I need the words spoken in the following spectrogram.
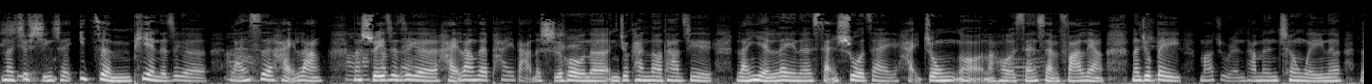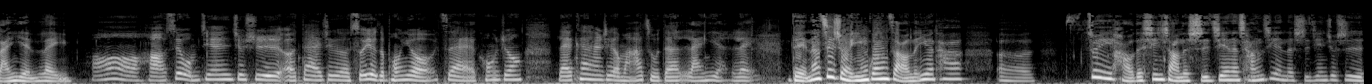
那就形成一整片的这个蓝色海浪。啊那随着这个海浪在拍打的时候呢，你就看到它这个蓝眼泪呢闪烁在海中啊，然后闪闪发亮，那就被马主人他们称为呢蓝眼泪。哦，好，所以我们今天就是呃带这个所有的朋友在空中来看看这个马祖的蓝眼泪。对，那这种荧光藻呢，因为它呃最好的欣赏的时间呢，常见的时间就是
